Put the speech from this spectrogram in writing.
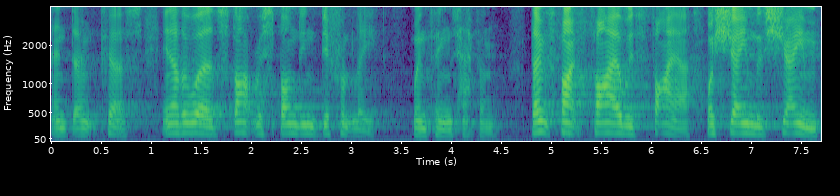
and don't curse. In other words, start responding differently when things happen. Don't fight fire with fire or shame with shame.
